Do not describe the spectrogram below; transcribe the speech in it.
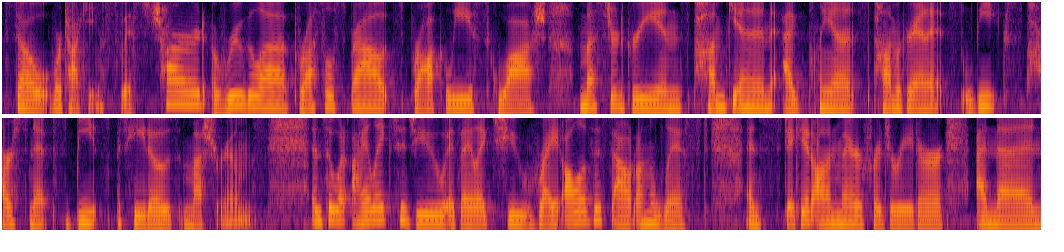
So we're talking Swiss chard, arugula, Brussels sprouts, broccoli, squash, mustard greens, pumpkin, eggplants, pomegranates, leeks, parsnips, beets, potatoes, mushrooms. And so what I like to do is I like to write all of this out on a list and stick it on my refrigerator and then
